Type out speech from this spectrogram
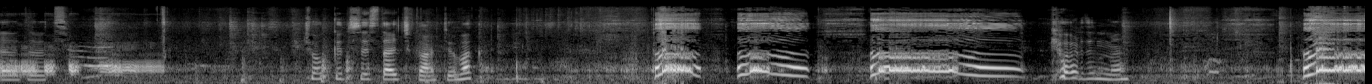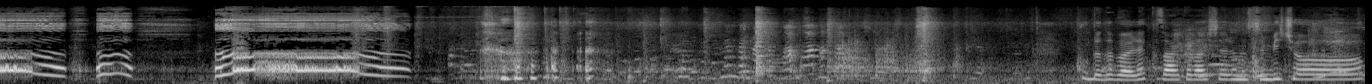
Evet evet. Çok kötü sesler çıkartıyor bak. Gördün mü? Burada da böyle kız arkadaşlarımız için birçok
